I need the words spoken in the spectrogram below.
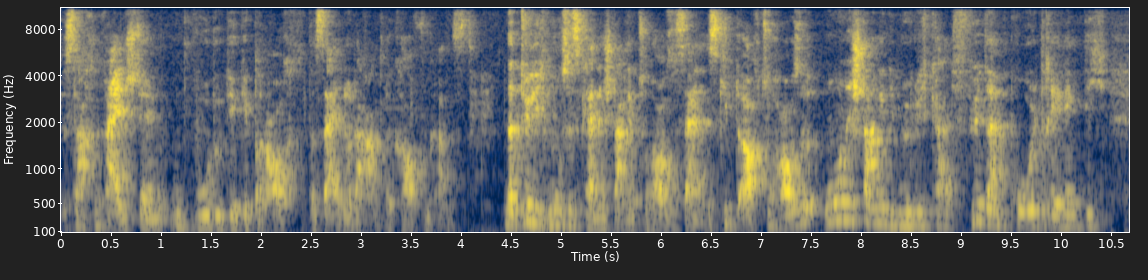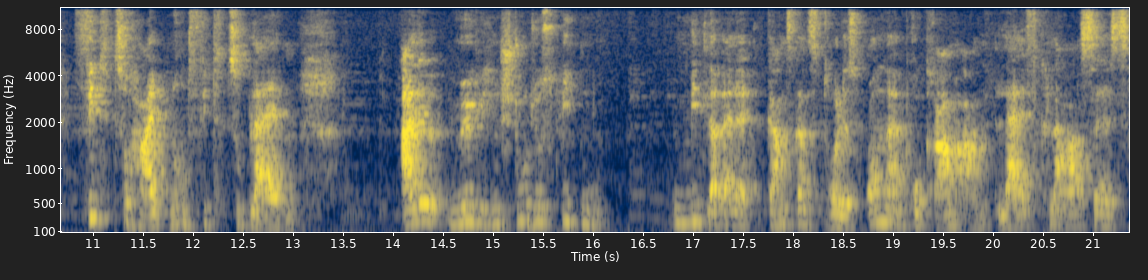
Sachen reinstellen und wo du dir gebraucht das eine oder andere kaufen kannst. Natürlich muss es keine Stange zu Hause sein. Es gibt auch zu Hause ohne Stange die Möglichkeit für dein Pole-Training dich fit zu halten und fit zu bleiben. Alle möglichen Studios bieten mittlerweile ganz, ganz tolles Online-Programm an, Live-Classes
